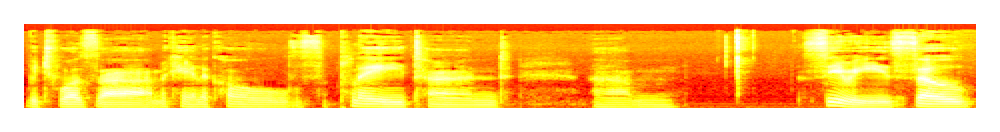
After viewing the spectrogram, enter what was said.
which was uh, Michaela Coel's play turned um, series. So,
